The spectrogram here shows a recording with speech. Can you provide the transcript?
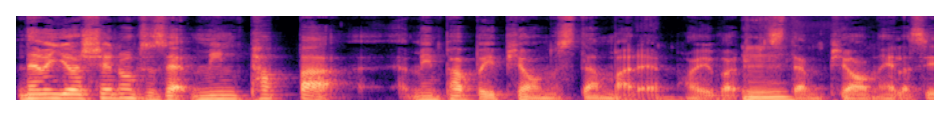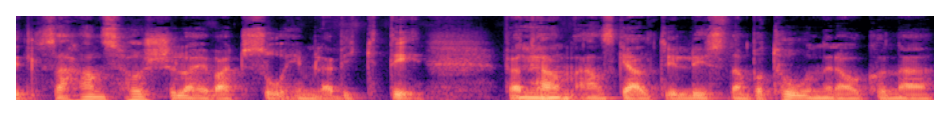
Nej, men jag känner också så här, min pappa, min pappa är pianostämmare, har ju varit stämt piano hela sitt liv, så hans hörsel har ju varit så himla viktig. För att han, han ska alltid lyssna på tonerna och kunna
